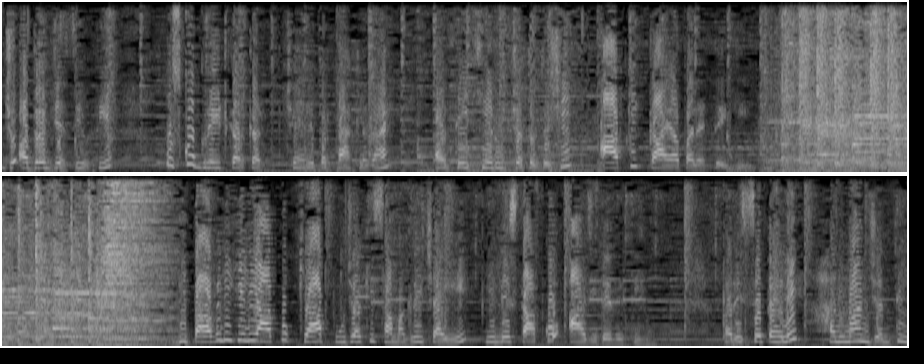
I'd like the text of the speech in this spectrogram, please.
जो अदरक जैसी होती है, उसको ग्रेट कर कर चेहरे पर पैक लगाएँ और देखिए रूप चतुर्दशी आपकी काया पलट देगी दीपावली के लिए आपको क्या पूजा की सामग्री चाहिए, ये लिस्ट आपको आज ही दे देती हूँ। पर इससे पहले हनुमान जयंती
